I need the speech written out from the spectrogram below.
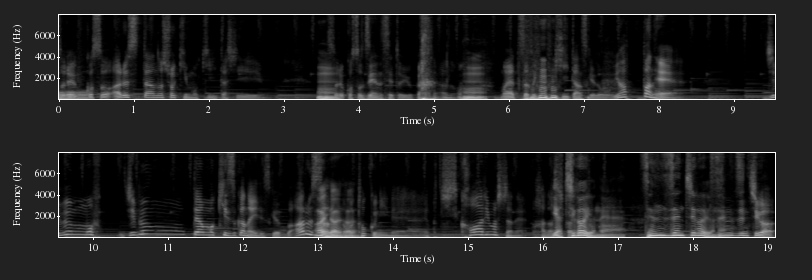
それこそアルスターの初期も聞いたし、うん、それこそ前世というか あの、うん、前やってた時も聞いたんですけど やっぱね自分も自分ってあんま気づかないですけどやっぱアルさんのが特にね、やっぱち変わりましたね話いや違うよね。全然違うよね。全然違う。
